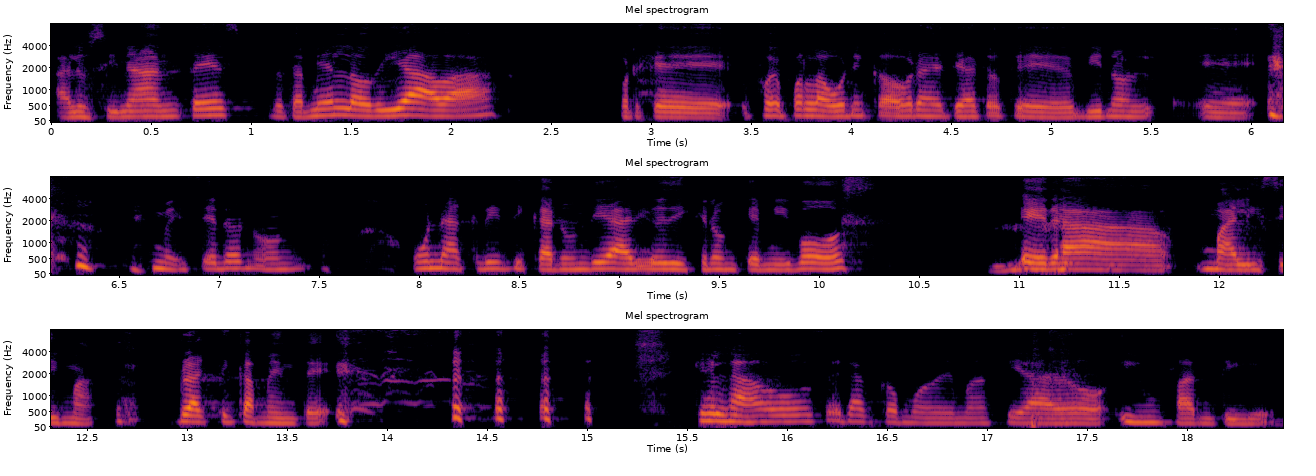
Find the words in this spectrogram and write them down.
alucinantes, pero también la odiaba porque fue por la única obra de teatro que vino, eh, me hicieron una crítica en un diario y dijeron que mi voz era malísima, prácticamente. que la voz era como demasiado infantil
